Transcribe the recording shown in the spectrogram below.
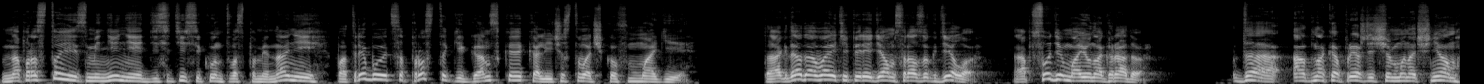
на простое изменение 10 секунд воспоминаний потребуется просто гигантское количество очков магии. Тогда давайте перейдем сразу к делу. Обсудим мою награду. Да, однако прежде чем мы начнем,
